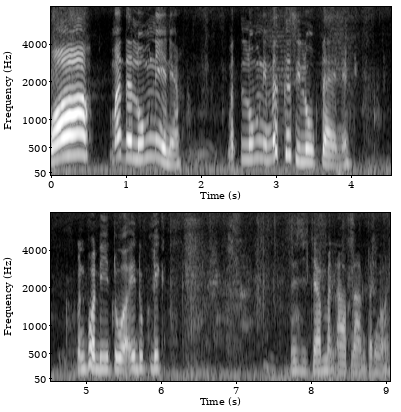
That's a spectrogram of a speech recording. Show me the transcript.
บอมาแต่ลุมนี่เนี่ยมาแต่หลุมนี่มันคือสิลูกได้เนี่ย มันพอดีตัวไอ้ดุกดิกเดี๋ยวสิจะมันอาบน้ำจังหน่อย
